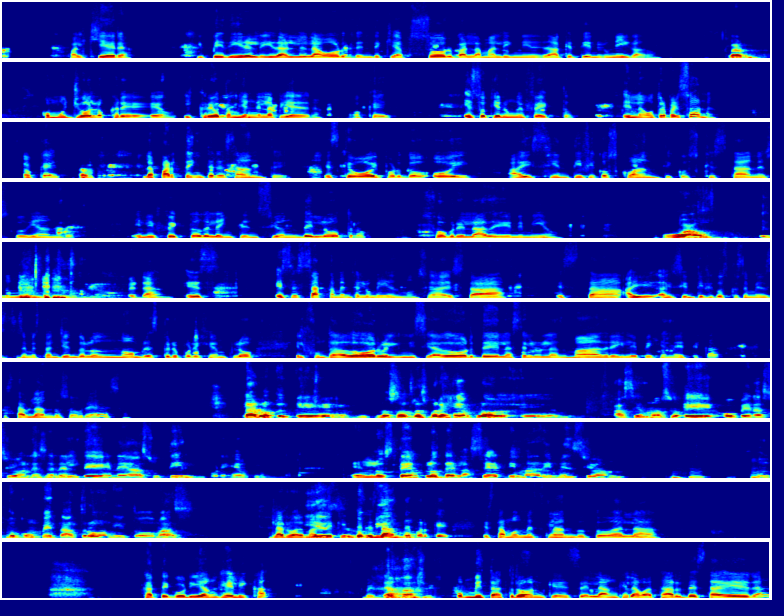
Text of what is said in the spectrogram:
cualquiera y pedirle y darle la orden de que absorba la malignidad que tiene un hígado. Claro. Como yo lo creo y creo también en la piedra, ¿ok? Eso tiene un efecto en la otra persona, ¿ok? La parte interesante es que hoy por hoy hay científicos cuánticos que están estudiando el efecto de la intención del otro sobre el ADN mío. Wow. Es lo mismo, ¿verdad? Es, es exactamente lo mismo. O sea, está, está, hay, hay científicos que se me, se me están yendo los nombres, pero por ejemplo, el fundador o el iniciador de las células madre y la epigenética está hablando sobre eso. Claro, eh, nosotros, por ejemplo, eh, hacemos eh, operaciones en el DNA sutil, por ejemplo, en los templos de la séptima dimensión, junto con Metatron y todo más. Claro, además de que interesante porque estamos mezclando toda la categoría angélica, ¿verdad? Con Metatron, que es el ángel avatar de esta era,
